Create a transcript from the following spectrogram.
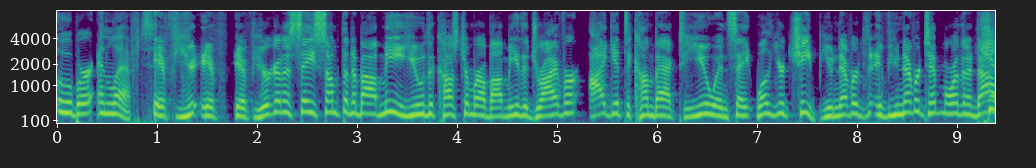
Uber and Lyft. if you if if you're going to say something about me, you the customer about me the driver, I get to come back to you and say, "Well, you're cheap. You never if you never tip more than a dollar."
